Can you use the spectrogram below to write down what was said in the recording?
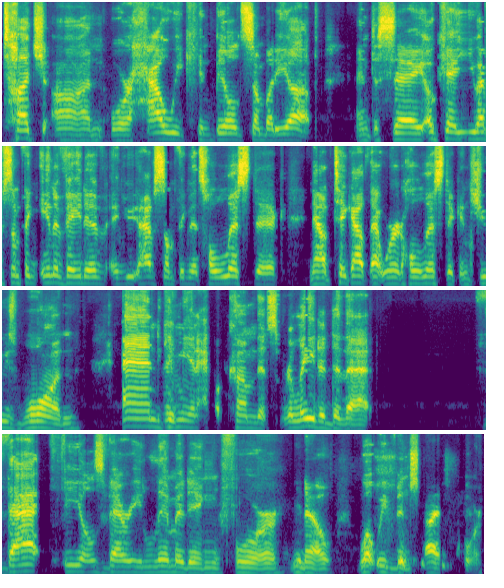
touch on or how we can build somebody up and to say, okay, you have something innovative and you have something that's holistic. Now take out that word holistic and choose one and give me an outcome that's related to that. That feels very limiting for, you know, what we've been striving for.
